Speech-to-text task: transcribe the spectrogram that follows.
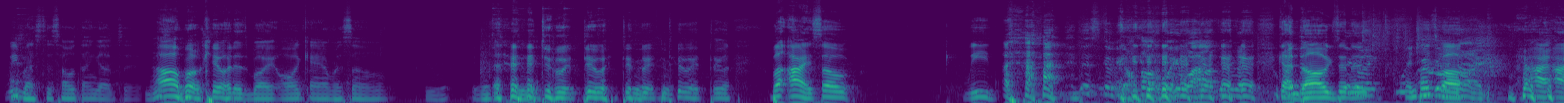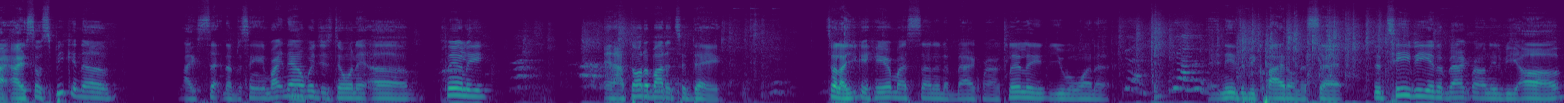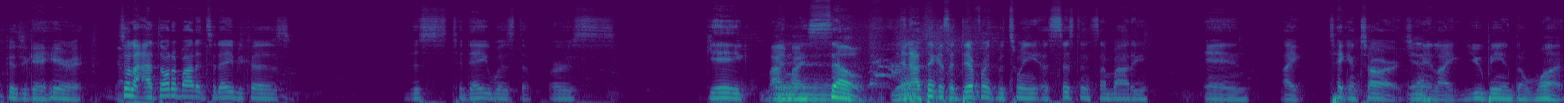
We messed this whole thing up too. No, I'm gonna kill this boy on camera soon. Do it. Do it. Do it. do it, do it, do it, do it, do it. But all right, so we this is gonna be all the way wild. got dogs in it. When First of all, all right, all right, all right. So speaking of like setting up the scene, right now we're just doing it uh clearly, and I thought about it today. So like you can hear my son in the background. Clearly, you would want to. It needs to be quiet on the set. The TV in the background need to be off because you can hear it. So like I thought about it today because this today was the first gig by Yeah. myself, and I think it's a difference between assisting somebody and like taking charge Yeah. and like you being the one.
